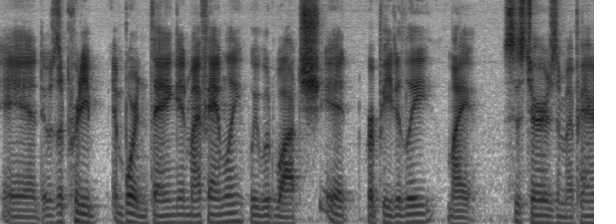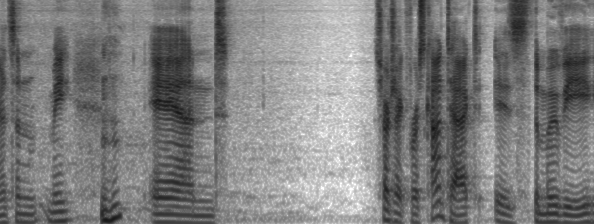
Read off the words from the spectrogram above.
and it was a pretty important thing in my family. We would watch it repeatedly, my sisters and my parents and me. Mm-hmm. And Star Trek First Contact is the movie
